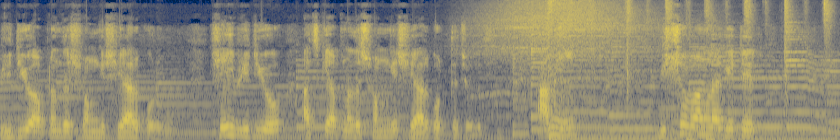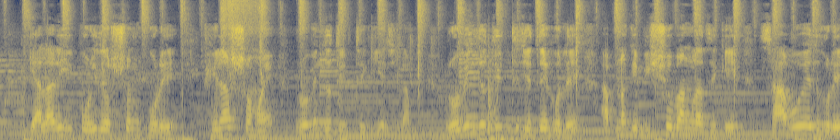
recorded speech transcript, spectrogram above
ভিডিও আপনাদের সঙ্গে শেয়ার করব। সেই ভিডিও আজকে আপনাদের সঙ্গে শেয়ার করতে চলেছি। আমি বিশ্ব বাংলা গেটের গ্যালারি পরিদর্শন করে ফেরার সময় রবীন্দ্র তীর্থে গিয়েছিলাম। রবীন্দ্র তীর্থে যেতে হলে আপনাকে বিশ্ব বাংলা থেকে সাবওয়ে ধরে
